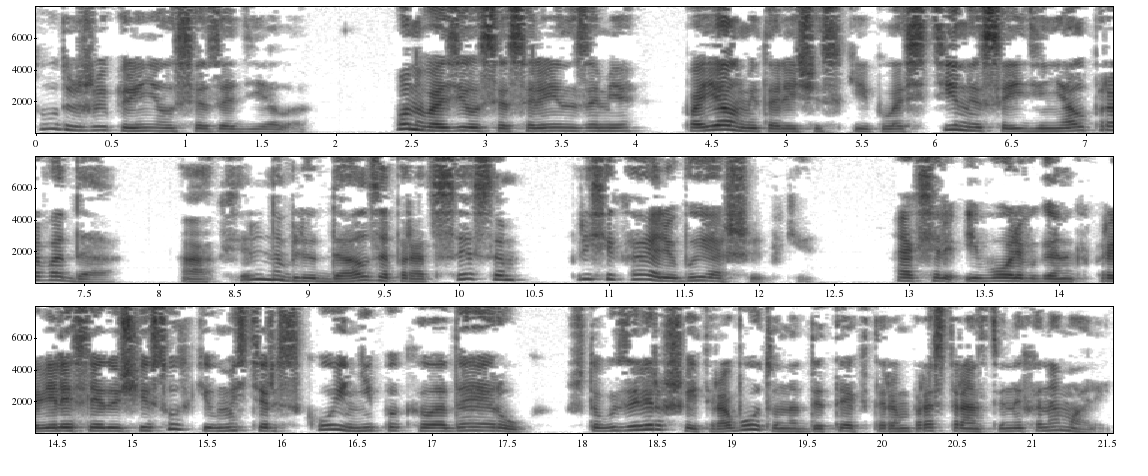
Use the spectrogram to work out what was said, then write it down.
тут же принялся за дело. Он возился с линзами, паял металлические пластины, соединял провода. Аксель наблюдал за процессом, пресекая любые ошибки. Аксель и Вольфганг провели следующие сутки в мастерской, не покладая рук, чтобы завершить работу над детектором пространственных аномалий.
